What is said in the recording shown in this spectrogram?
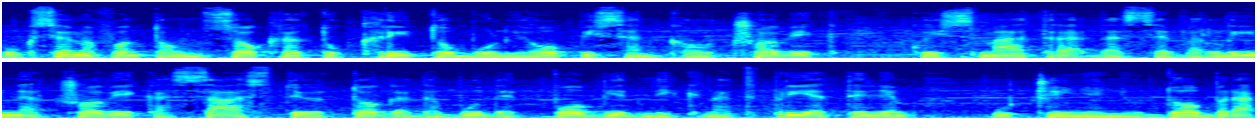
U Ksenofontovom Sokratu Kritobul je opisan kao čovjek koji smatra da se vrlina čovjeka sastoji od toga da bude pobjednik nad prijateljem u činjenju dobra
